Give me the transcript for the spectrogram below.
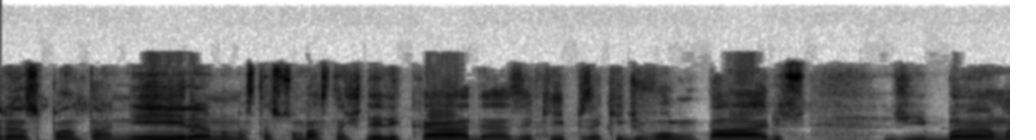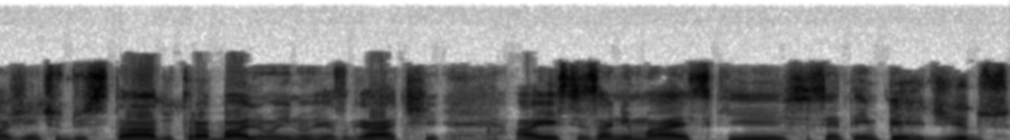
Transpantaneira, numa situação bastante delicada. As equipes aqui de voluntários, de IBAMA, agentes do Estado, trabalham aí no resgate a esses animais que se sentem perdidos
